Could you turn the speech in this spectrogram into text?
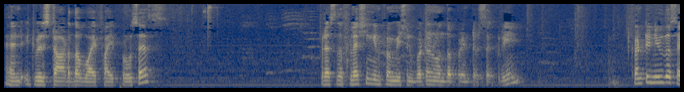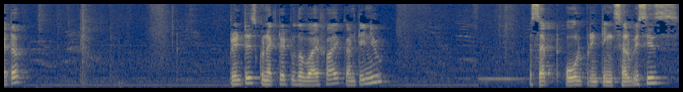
and it will start the Wi-Fi process. Press the flashing information button on the printer screen. Continue the setup. Printer is connected to the Wi-Fi. Continue. Accept all printing services.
